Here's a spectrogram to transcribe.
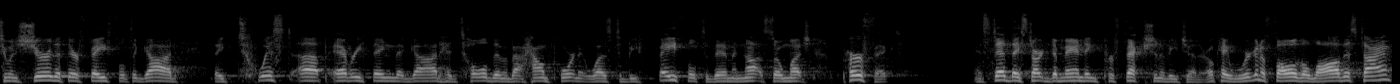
to ensure that they're faithful to God, they twist up everything that God had told them about how important it was to be faithful to them and not so much perfect. Instead, they start demanding perfection of each other. Okay, we're going to follow the law this time,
